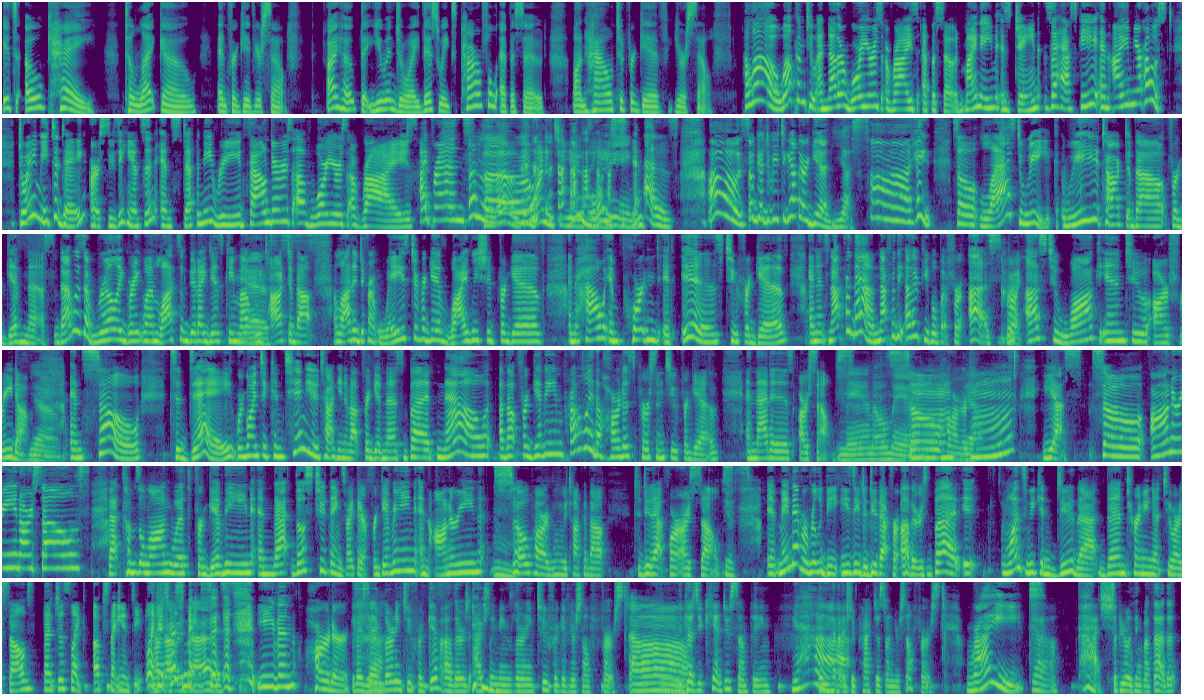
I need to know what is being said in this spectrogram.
It's okay to let go and forgive yourself. I hope that you enjoy this week's powerful episode on how to forgive yourself. Hello, welcome to another Warriors Arise episode. My name is Jane Zahaski, and I am your host. Joining me today are Susie Hanson and Stephanie Reed, founders of Warriors Arise. Hi, friends. Hello. Good morning to you. Good morning. Yes. Oh, it's so good to be together again. Yes. Ah, hey, so last week we talked about forgiveness. That was a really great one. Lots of good ideas came up. Yes. We talked about a lot of different ways to forgive, why we should forgive, and how important it is to forgive. And it's not for them, not for the other people, but for us, Correct. for us to walk into our freedom. Yeah. And so today we're going to continue talking about forgiveness, but now about forgiving probably the hardest person to forgive, and that is ourselves. Man, oh man. So hard. Mhm. Yes. So honoring ourselves, that comes along with forgiving and that those two things right there, forgiving and honoring, mm. so hard when we talk about to do that for ourselves. Yes. It may never really be easy to do that for others, but it once we can do that, then turning it to ourselves, that just like ups the ante. Like it just it makes it even harder. They say Yeah. learning to forgive others actually means learning to forgive yourself first. Oh, Because you can't do something yeah, that you haven't actually practiced on yourself first. right. Yeah. Gosh, So if you really think about that, that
